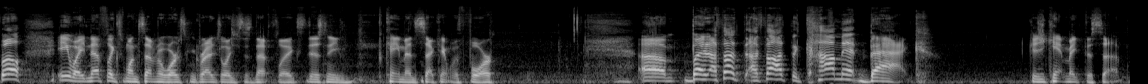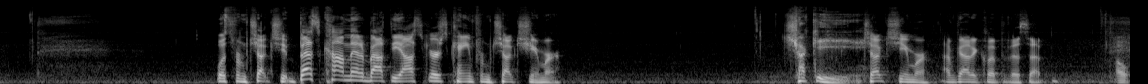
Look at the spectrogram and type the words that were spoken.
Well, anyway, Netflix won seven awards. Congratulations, Netflix. Disney came in second with four. Um, but I thought I thought the comment back because you can't make this up was from Chuck Schumer. Best comment about the Oscars came from Chuck Schumer. Chucky. Chuck Schumer. I've got a clip of this up. Oh,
